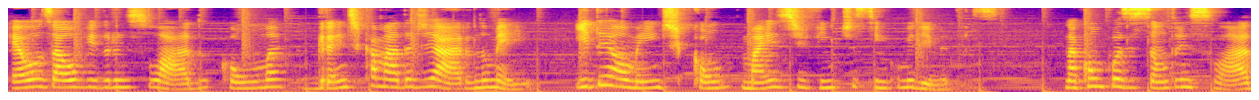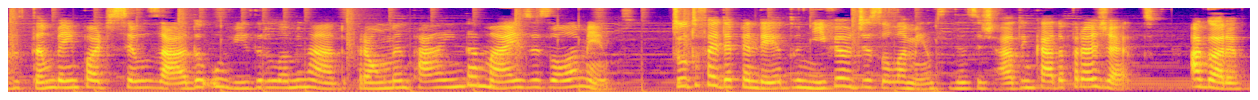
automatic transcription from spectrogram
é usar o vidro insulado com uma grande camada de ar no meio, idealmente com mais de 25 milímetros. Na composição do insulado também pode ser usado o vidro laminado para aumentar ainda mais o isolamento. Tudo vai depender do nível de isolamento desejado em cada projeto. Agora,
